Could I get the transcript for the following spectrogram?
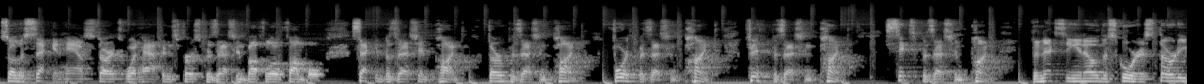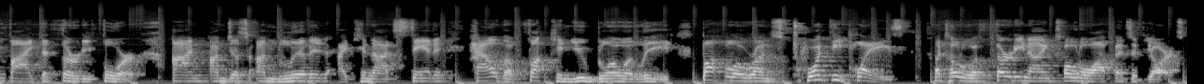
So the second half starts. What happens? First possession, Buffalo fumble. Second possession, punt. Third possession, punt. Fourth possession, punt. Fifth possession, punt. Sixth possession, punt. The next thing you know, the score is 35 to 34. I'm I'm just I'm livid. I cannot stand it. How the fuck can you blow a lead? Buffalo runs 20 plays, a total of 39 total offensive yards.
